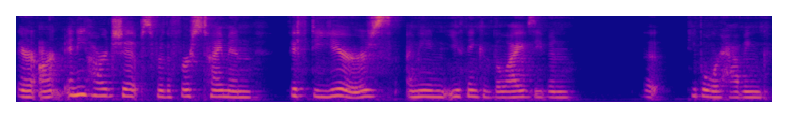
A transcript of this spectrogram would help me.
There aren't any hardships for the first time in 50 years. I mean, you think of the lives even that people were having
